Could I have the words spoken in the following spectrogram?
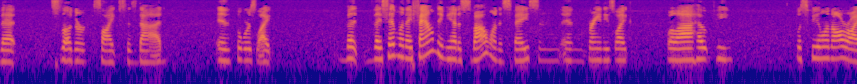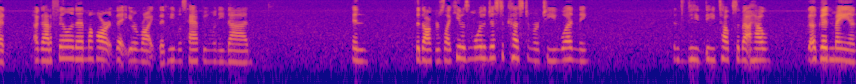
that Slugger Sykes has died. And Thor's like, but they said when they found him he had a smile on his face and, and Granny's like, well I hope he was feeling alright. I got a feeling in my heart that you're right, that he was happy when he died. And the doctor's like, he was more than just a customer to you, wasn't he? And he, he talks about how a good man,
